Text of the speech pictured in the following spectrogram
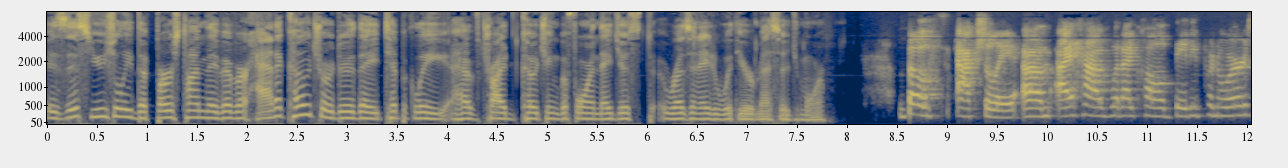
is this usually the first time they've ever had a coach, or do they typically have tried coaching before and they just resonated with your message more? Both, actually. Um, I have what I call babypreneurs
